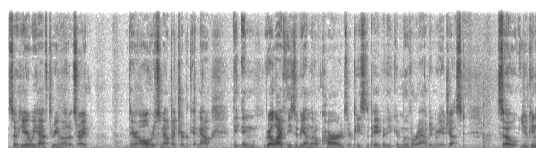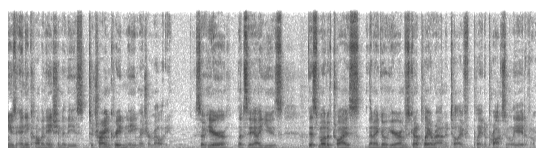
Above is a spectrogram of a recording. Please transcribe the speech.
So here we have three motives, right? They're all written out by triplicate. Now, the, in real life, these would be on little cards or pieces of paper that you can move around and readjust. So you can use any combination of these to try and create an eight measure melody. So here, let's say I use this motive twice, then I go here. I'm just going to play around until I've played approximately eight of them.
